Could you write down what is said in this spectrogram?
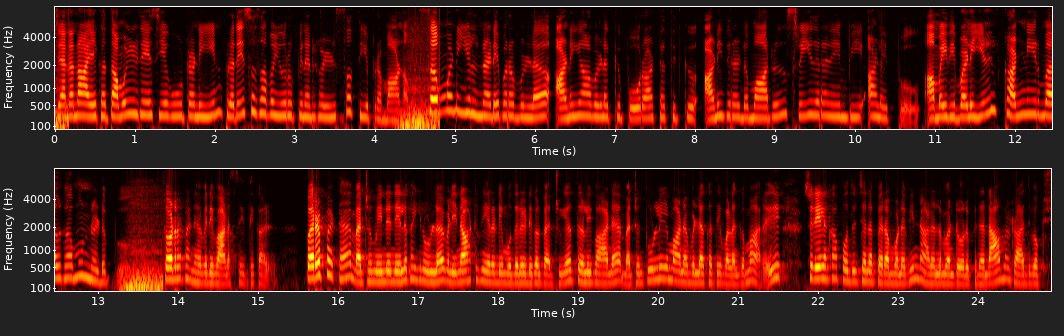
ஜனநாயக தமிழ் தேசிய கூட்டணியின் பிரதேச சபை உறுப்பினர்கள் சத்திய பிரமாணம் செம்மணியில் நடைபெறவுள்ள அணையா விளக்கு போராட்டத்திற்கு அணிதிரடுமாறு ஸ்ரீதரன் எம்பி அழைப்பு. அமைதி வழியில் கண்ணீர் மல்க முன்னெடுப்பு. தொடர்பான விரிவான செய்திகள். பெறப்பட்ட மற்றும் இன்னும் நிலுவையில் உள்ள வெளிநாட்டு நேரடி முதலீடுகள் பற்றிய தெளிவான மற்றும் துல்லியமான விளக்கத்தை வழங்குமாறு ஸ்ரீலங்கா பொதுஜன பெரமுனவின் நாடாளுமன்ற உறுப்பினர் நாமல் ராஜபக்ஷ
